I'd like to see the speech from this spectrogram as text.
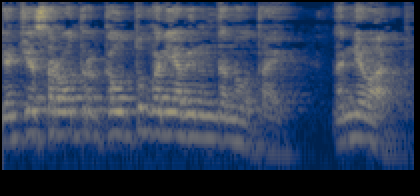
यांचे सर्वत्र कौतुक आणि अभिनंदन होत आहे. धन्यवाद.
